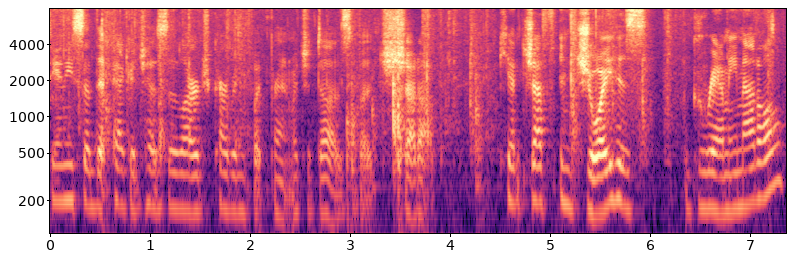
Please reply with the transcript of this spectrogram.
Danny said that package has a large carbon footprint, which it does, but shut up. Can't Jeff enjoy his Grammy medal?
